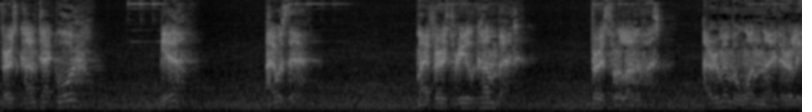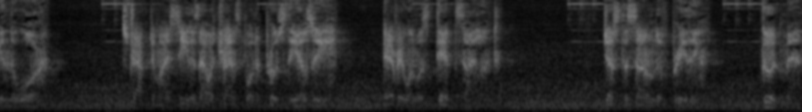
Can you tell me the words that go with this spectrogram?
First contact war? Yeah. I was there. My first real combat. First for a lot of us. I remember one night early in the war. Strapped to my seat as our transport approached the LZ. Everyone was dead silent. Just the sound of breathing. Good men.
